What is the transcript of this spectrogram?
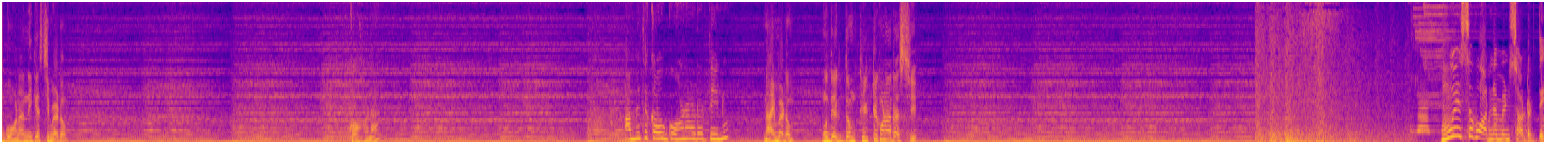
गहना नहीं आ मैडम गहना तो कहू गहना अर्डर देनु ना मैडम मुझे एकदम ठीक ठिकन आ सब अर्नामेंट्स ऑर्डर दे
